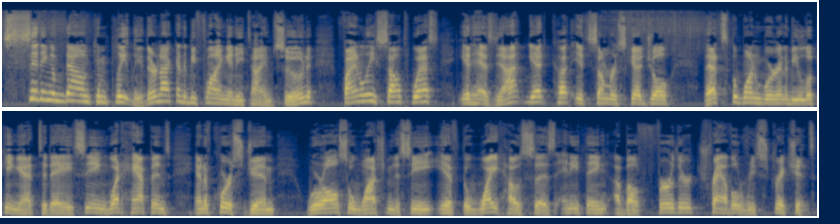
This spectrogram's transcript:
sitting them down completely. They're not going to be flying anytime soon. Finally, Southwest, it has not yet cut its summer schedule. That's the one we're going to be looking at today, seeing what happens. And of course, Jim, we're also watching to see if the White House says anything about further travel restrictions.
